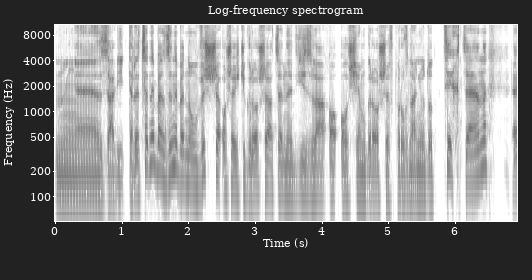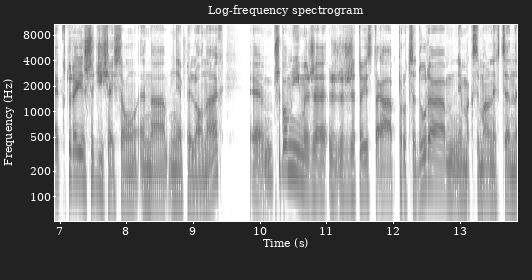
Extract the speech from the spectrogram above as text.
mm, za litr. Ceny benzyny będą wyższe o 6 groszy, a ceny diesla o 8 groszy w porównaniu do tych cen, e, które jeszcze dzisiaj są na pylonach. Przypomnijmy, że, że to jest ta procedura maksymalnych cen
